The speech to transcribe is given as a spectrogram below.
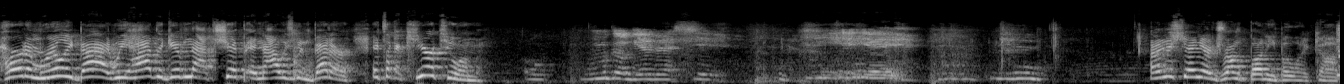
hurt him really bad, we had to give him that chip and now he's been better. It's like a cure to him. Oh, I'm gonna go get that shit. I understand you're a drunk bunny, but like, God.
